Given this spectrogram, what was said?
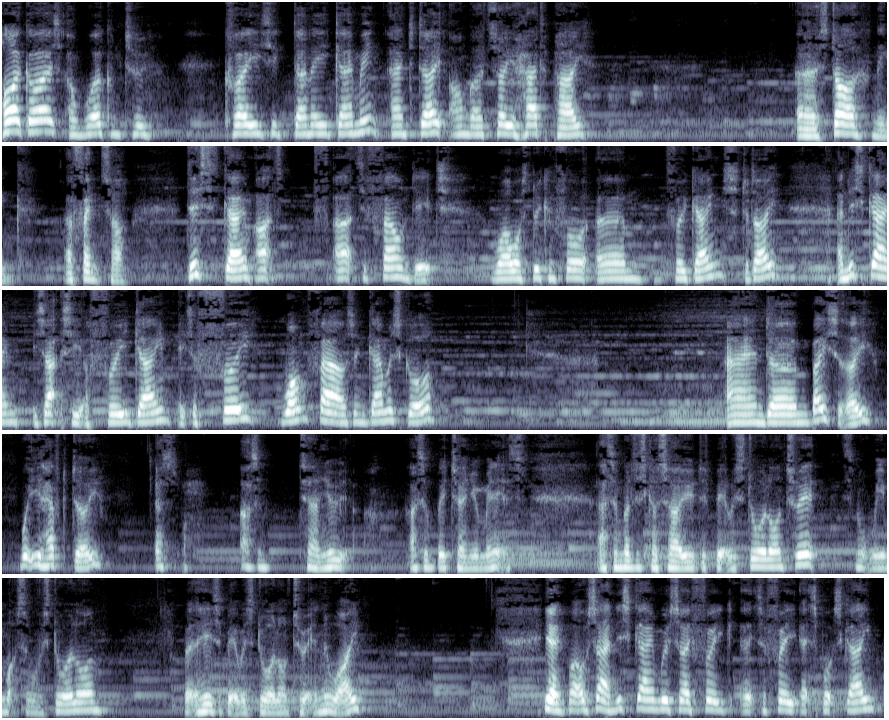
Hi guys and welcome to Crazy Danny Gaming and today I'm going to show you how to play uh, StarLit Adventure. This game I actually found it while I was looking for um, free games today and this game is actually a free game. It's a free 1000 gamer score and um, basically what you have to do that's, that's telling you, as will be telling you in minutes, I'm just going to show you a bit of a storyline to it. It's not really much of a storyline, but here's a bit of a storyline to it in a way. Yeah, what I was saying, this game was a free, it's a free Xbox game.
